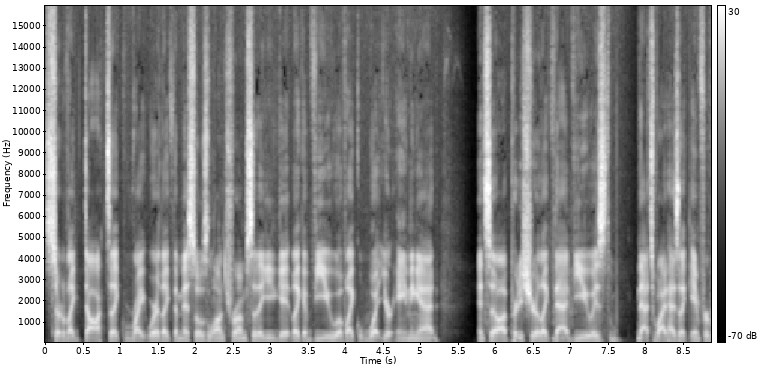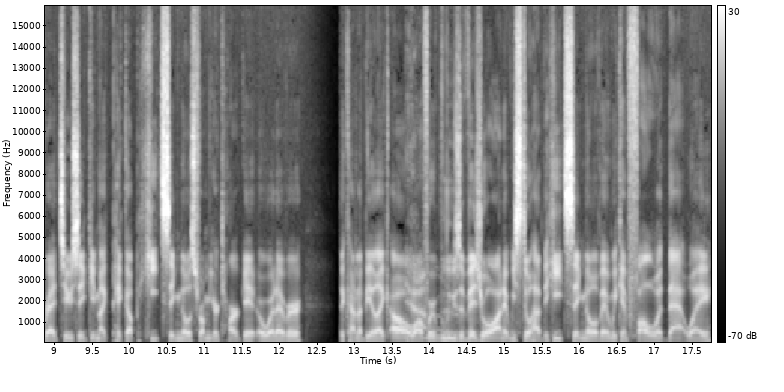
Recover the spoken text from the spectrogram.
sort of like docked like right where like the missiles launch from, so that you get like a view of like what you're aiming at. And so I'm pretty sure like that view is that's why it has like infrared too, so you can like pick up heat signals from your target or whatever. To kind of be like, oh well, if we lose a visual on it, we still have the heat signal of it, and we can follow it that way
